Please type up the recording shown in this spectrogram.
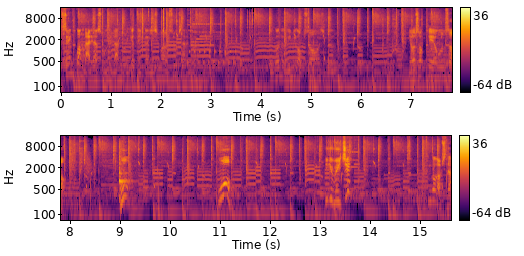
생꽝 날이 났어. 오늘 난 느꼈다니까 20만 원 쓰고 자는 거야. 이거는 의미가 없어 지금. 여섯 개 영혼석. 오? 오! 이게 왜 있지? 큰 거 갑시다.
